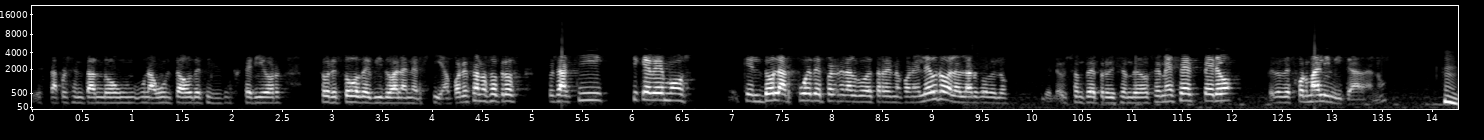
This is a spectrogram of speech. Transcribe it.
está presentando un, un abultado déficit exterior, sobre todo debido a la energía. Por eso nosotros, pues aquí sí que vemos que el dólar puede perder algo de terreno con el euro a lo largo del horizonte de previsión de 12 meses, pero, pero de forma limitada, ¿no? Hmm.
